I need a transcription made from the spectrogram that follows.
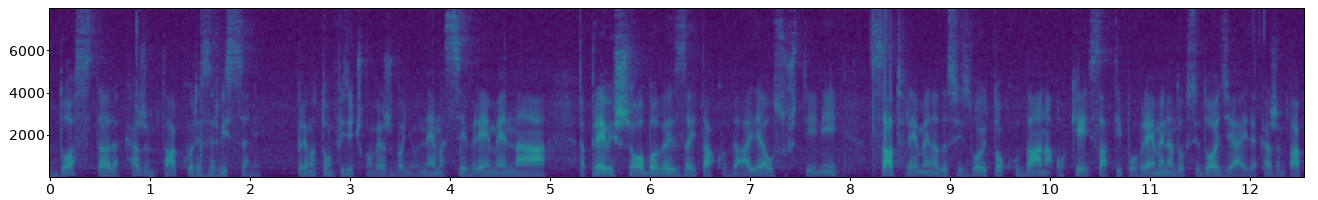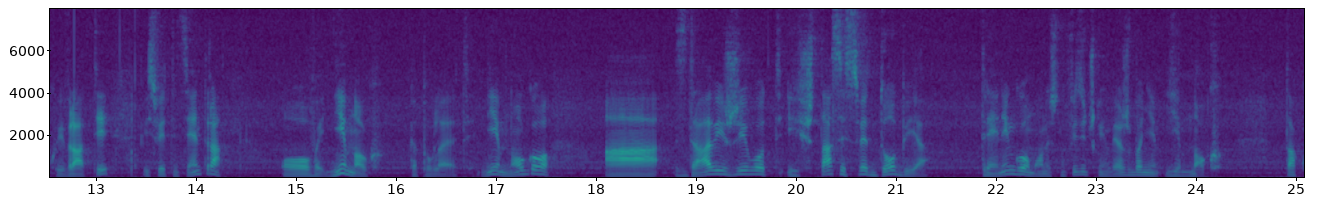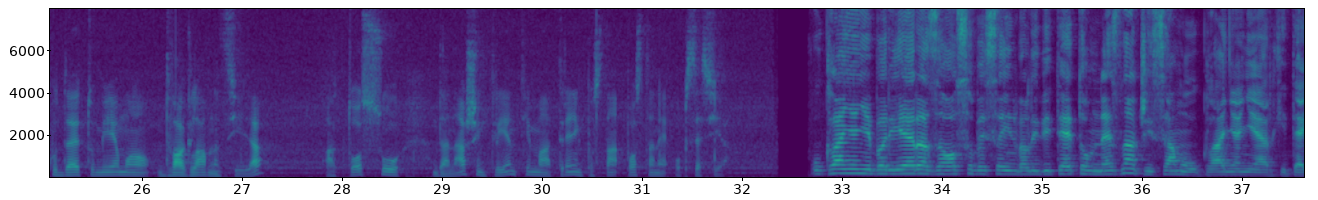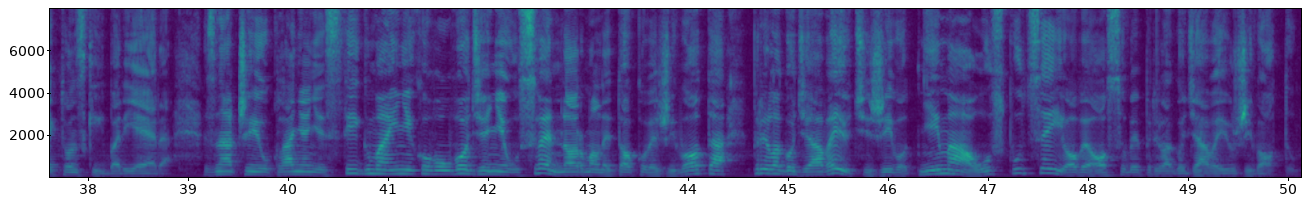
dosta, da kažem tako, rezervisani prema tom fizičkom vežbanju. Nema se vremena, previše obaveza i tako dalje, a u suštini sat vremena da se izdvoji toku dana, ok, sat i po vremena dok se dođe, ajde da kažem tako, i vrati iz fitness centra, ovaj, nije mnogo, kad pogledate. Nije mnogo, a zdravi život i šta se sve dobija treningom, odnosno fizičkim vežbanjem, je mnogo. Tako da, eto, mi imamo dva glavna cilja, a to su da našim klijentima trening postane obsesija. Uklanjanje barijera za osobe sa invaliditetom ne znači samo uklanjanje arhitektonskih barijera, znači i uklanjanje stigma i njihovo uvođenje u sve normalne tokove života, prilagođavajući život njima, a usput se i ove osobe prilagođavaju životu.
